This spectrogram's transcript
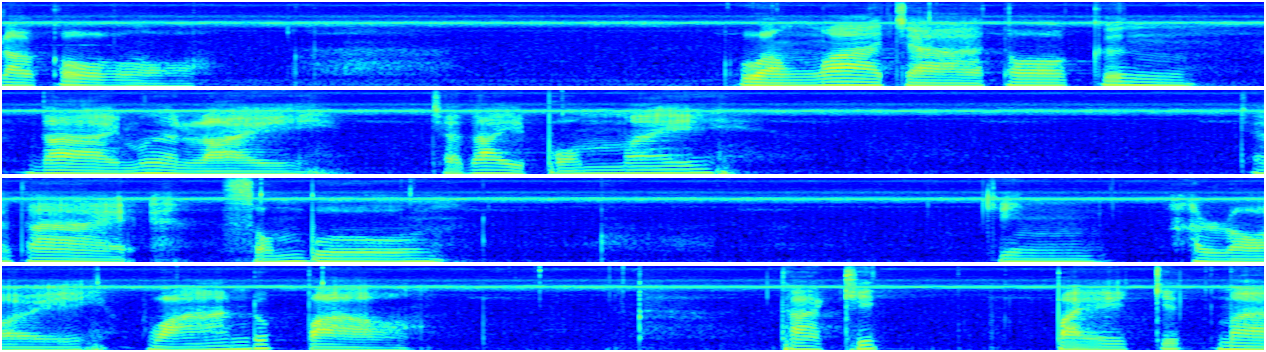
เราก็หวังว่าจะโตขึ้น ได้เมื่อไร จะได้ผลไหม จะได้สมบูรณ์ กินอร่อยหวานหรือเปล่า ถ้าคิดไปคิดมา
